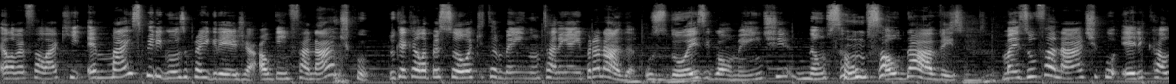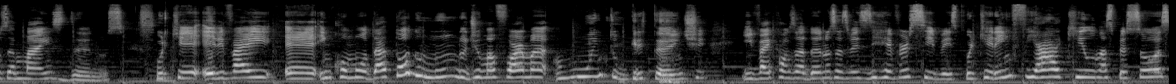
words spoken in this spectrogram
ela vai falar que é mais perigoso pra igreja alguém fanático do que aquela pessoa que também não tá nem aí pra nada. Os dois, igualmente, não são saudáveis. Sim. Mas o fanático, ele causa mais danos. Porque ele vai é, incomodar todo mundo de uma forma muito gritante e vai causar danos, às vezes, irreversíveis. Por querer enfiar aquilo nas pessoas,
